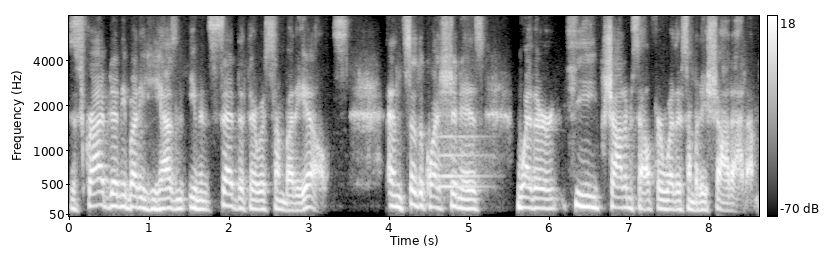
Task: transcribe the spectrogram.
described anybody he hasn't even said that there was somebody else and so the question is whether he shot himself or whether somebody shot at him.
